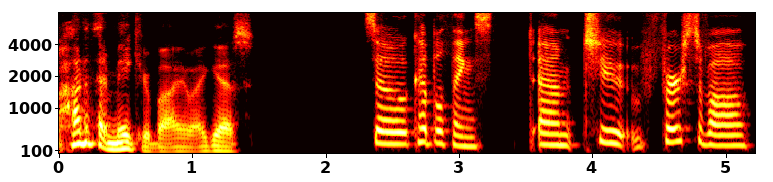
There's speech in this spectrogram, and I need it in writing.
how did that make your bio? I guess. So a couple things um, first of all,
